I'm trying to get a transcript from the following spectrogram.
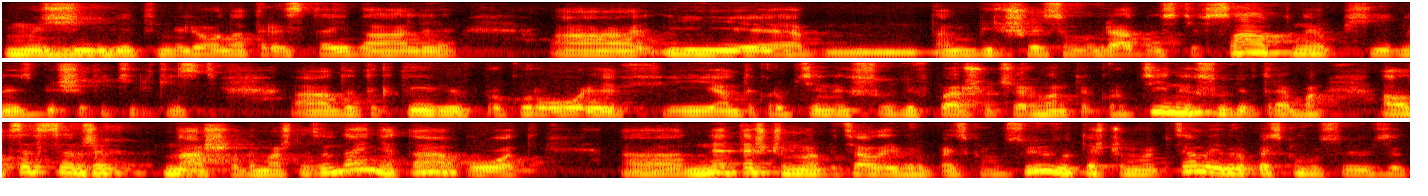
межі від мільйона триста і далі і там більшої самоврядності в САП необхідно, і збільшити кількість детективів, прокурорів і антикорупційних суддів, в першу чергу антикорупційних суддів треба. Але це все вже наше домашнє завдання. Та от не те, що ми обіцяли Європейському Союзу, те, що ми обіцяли Європейському Союзу,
